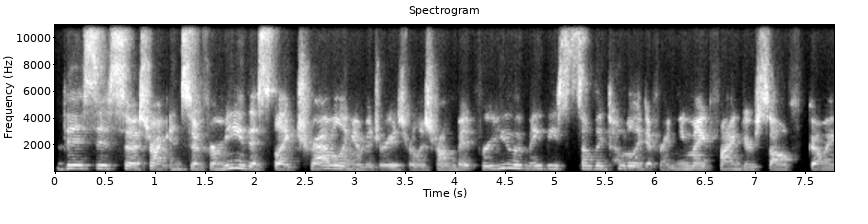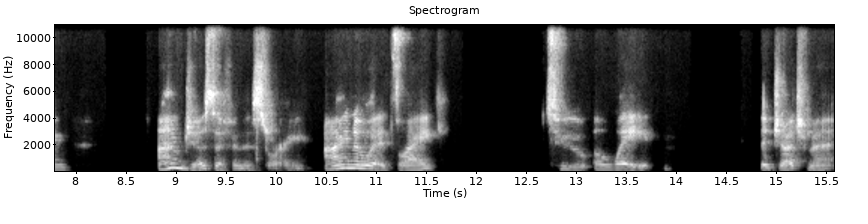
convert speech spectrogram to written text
this is so strong. And so for me, this like traveling imagery is really strong. But for you, it may be something totally different. You might find yourself going, I'm Joseph in this story. I know what it's like to await the judgment,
